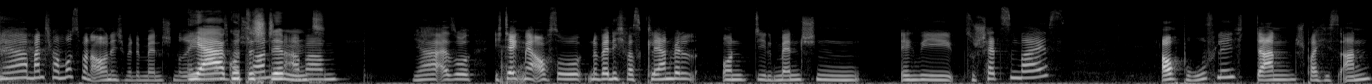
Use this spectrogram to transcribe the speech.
Ja, manchmal muss man auch nicht mit den Menschen reden. Ja, Manchmal gut, das schon, stimmt. Aber ja, also ich denke mir auch so, ne, wenn ich was klären will und die Menschen irgendwie zu schätzen weiß, auch beruflich, dann spreche ich es an.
